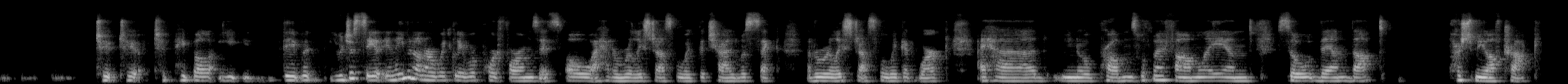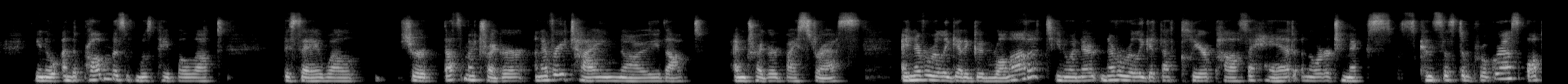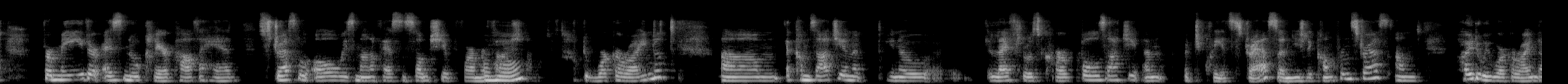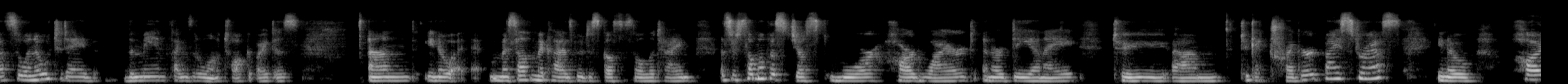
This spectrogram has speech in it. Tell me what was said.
to to to people you, they would you would just see it. And even on our weekly report forums it's oh i had a really stressful week. The child was sick. I had a really stressful week at work. I had you know problems with my family. And so then that pushed me off track you know. And the problem is with most people that they say well sure that's my trigger. And every time now that i'm triggered by stress I never really get a good run at it. You know, I ne- never really get that clear path ahead in order to make s- consistent progress. But for me, there is no clear path ahead. Stress will always manifest in some shape, form, or mm-hmm. fashion. You just have to work around it. Um, it comes at you, and it, you know, life throws curveballs at you, and which creates stress, and usually come from stress. And how do we work around that? So I know today the main things that I want to talk about is and you know myself and my clients we discuss this all the time. Is there some of us just more hardwired in our dna to um, to get triggered by stress? You know how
